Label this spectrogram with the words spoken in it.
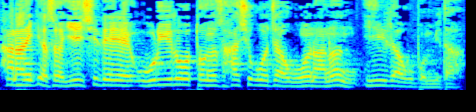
하나님께서 이 시대에 우리로 통해서 하시고자 원하는 일이라고 봅니다.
